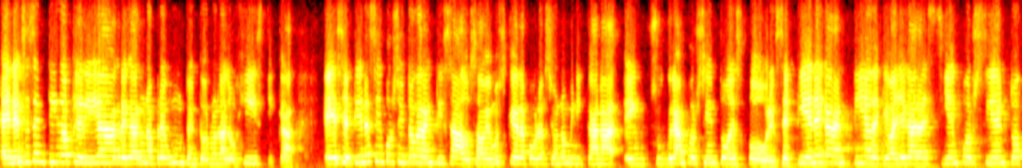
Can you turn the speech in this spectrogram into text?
En ese sentido, quería agregar una pregunta en torno a la logística. Eh, se tiene 100% garantizado. Sabemos que la población dominicana en su gran por ciento es pobre. ¿Se tiene garantía de que va a llegar al 100%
